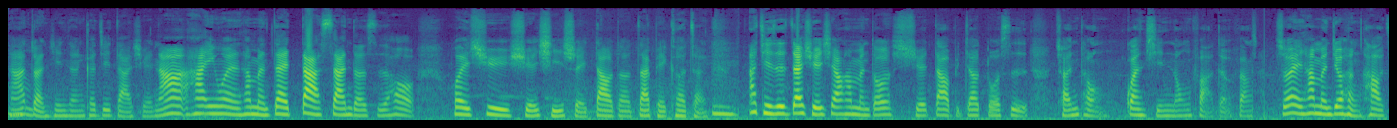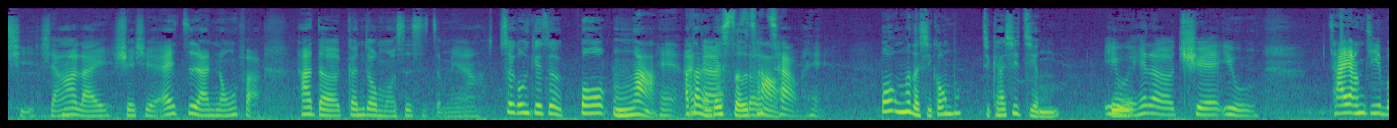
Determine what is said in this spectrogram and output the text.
然后转型成科技大学，然后他因为他们在大三的时候会去学习水稻的栽培课程，嗯，啊，其实在学校他们都学到比较多是传统惯行农法的方式，所以他们就很好奇，想要来学学哎自然农法。它的耕种模式是怎么样？所以讲叫做播鱼啊，啊，当然要蛇草。嘿，补鱼就是讲一开始种，有迄个缺有插秧机无？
